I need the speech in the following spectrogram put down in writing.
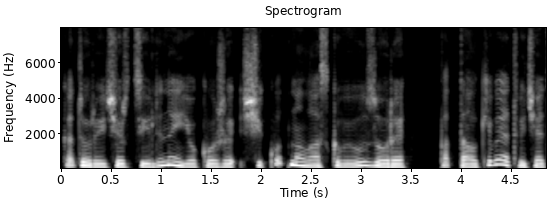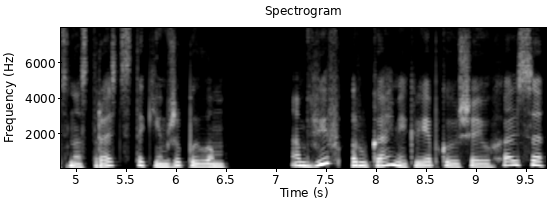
которые чертили на ее коже щекотно-ласковые узоры, подталкивая отвечать на страсть с таким же пылом. Обвив руками крепкую шею Хальса,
